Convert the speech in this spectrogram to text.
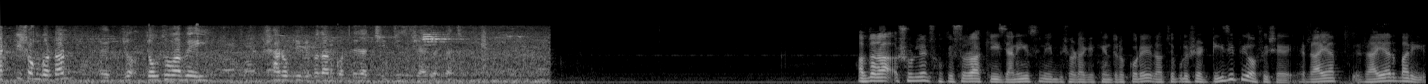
আটটি সংগঠন যৌথভাবে এই স্মারকলিপি প্রদান করতে যাচ্ছি, ডিসি সাহেবের কাছে। আপনারা শুনলেন সংশ্লিষ্টরা কি জানিয়েছেন এই বিষয়টাকে কেন্দ্র করে রাজ্য পুলিশের ডিজিপি অফিসে রায়া, রায়ার বাড়ির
